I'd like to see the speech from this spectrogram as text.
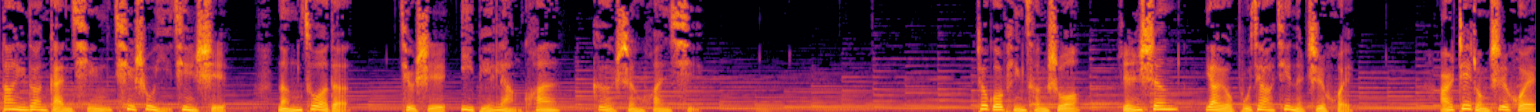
当一段感情气数已尽时，能做的……”就是一别两宽，各生欢喜。周国平曾说：“人生要有不较劲的智慧，而这种智慧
